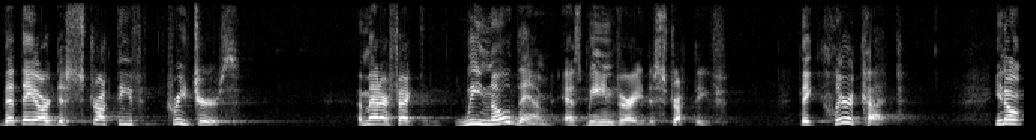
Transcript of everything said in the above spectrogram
that they are destructive creatures. A matter of fact, we know them as being very destructive. They clear cut. You know,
